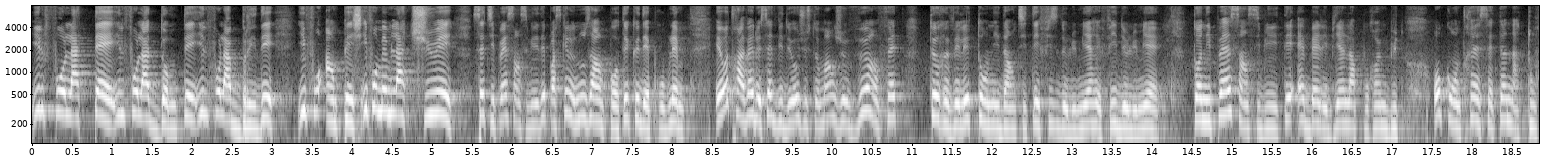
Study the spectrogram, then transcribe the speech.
Il faut la taire, il faut la dompter, il faut la brider, il faut empêcher, il faut même la tuer, cette hypersensibilité, parce qu'elle ne nous a emporté que des problèmes. Et au travers de cette vidéo, justement, je veux en fait te révéler ton identité, fils de lumière et fille de lumière. Ton hypersensibilité est bel et bien là pour un but. Au contraire, c'est un atout.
